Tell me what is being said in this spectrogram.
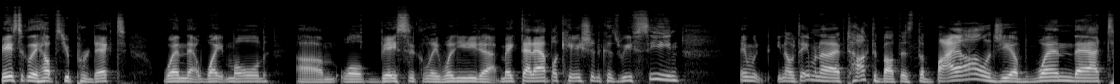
basically helps you predict when that white mold um, will basically, when you need to make that application. Because we've seen, and, you know, Damon and I have talked about this, the biology of when that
